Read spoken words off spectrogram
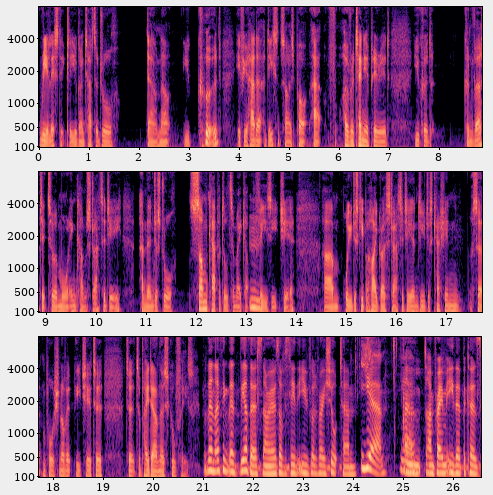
realistically, you're going to have to draw down now. You could, if you had a, a decent sized pot at over a ten year period, you could convert it to a more income strategy, and then just draw some capital to make up mm. the fees each year. Um, or you just keep a high growth strategy and you just cash in a certain portion of it each year to, to, to pay down those school fees. But then I think that the other scenario is obviously that you've got a very short term Yeah. Yeah. um, time frame, either because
